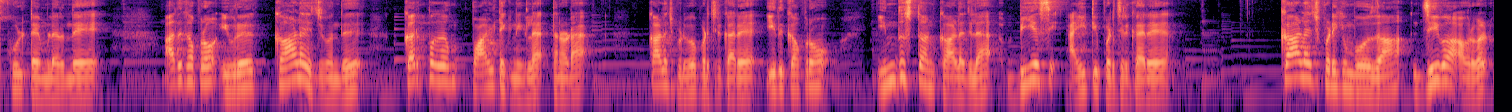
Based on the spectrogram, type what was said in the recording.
ஸ்கூல் டைம்லேருந்தே அதுக்கப்புறம் இவர் காலேஜ் வந்து கற்பகம் பாலிடெக்னிக்கில் தன்னோட காலேஜ் படிப்பை படிச்சிருக்காரு. இதுக்கப்புறம் இந்துஸ்தான் காலேஜில் பிஎஸ்சி ஐடி படிச்சிருக்காரு. காலேஜ் படிக்கும்போது தான் ஜீவா அவர்கள்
